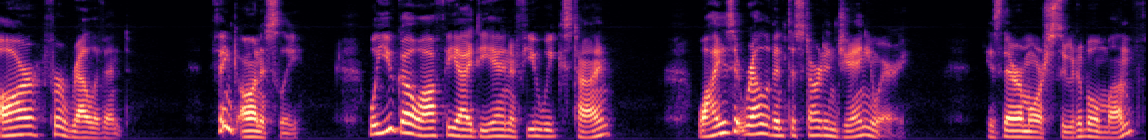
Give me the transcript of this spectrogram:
R for relevant. Think honestly. Will you go off the idea in a few weeks' time? Why is it relevant to start in January? Is there a more suitable month?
